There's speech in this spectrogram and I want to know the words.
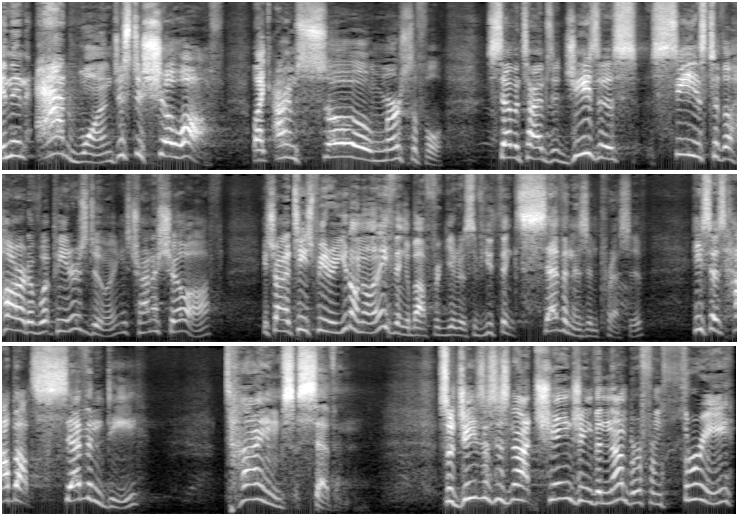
and then add one just to show off. Like, I'm so merciful. Seven times. And Jesus sees to the heart of what Peter's doing. He's trying to show off. He's trying to teach Peter, you don't know anything about forgiveness if you think seven is impressive. He says, How about 70 times seven? So Jesus is not changing the number from three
